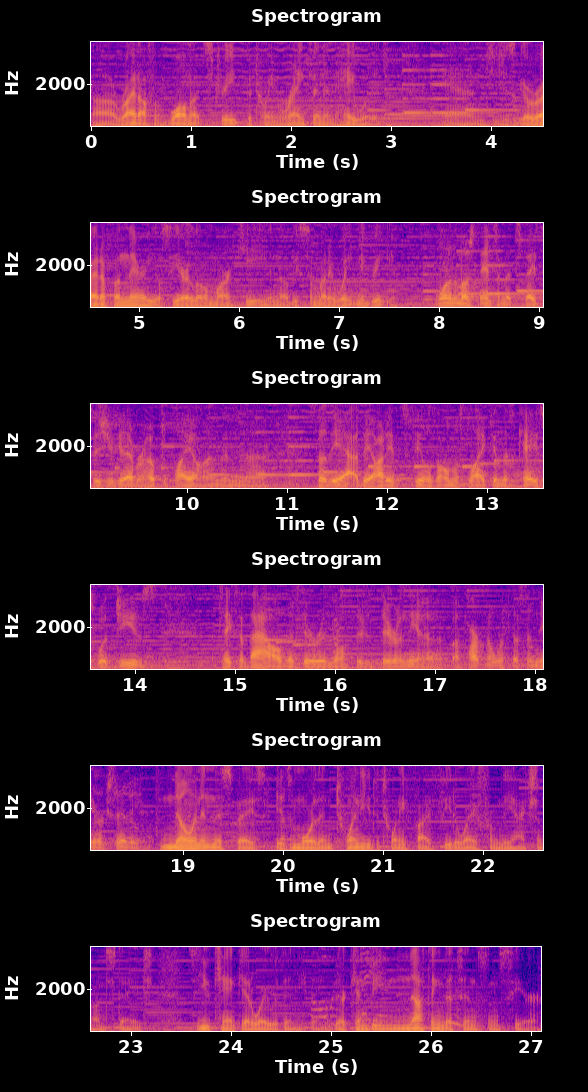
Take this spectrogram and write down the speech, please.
uh, right off of Walnut Street between Rankin and Haywood. And you just go right up on there, you'll see our little marquee, and there'll be somebody waiting to greet you. One of the most intimate spaces you could ever hope to play on, and uh, so the, the audience feels almost like, in this case with Jeeves, takes a bow that they're in the, they're in the uh, apartment with us in New York City. No one in this space is more than 20 to 25 feet away from the action on stage, so you can't get away with anything. There can be nothing that's insincere.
